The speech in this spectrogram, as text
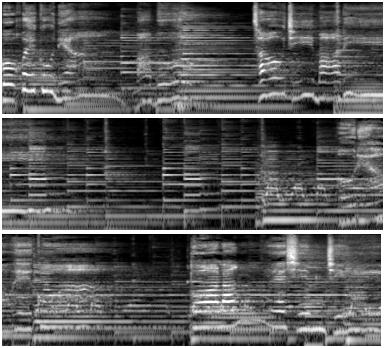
无花姑娘，嘛无超级玛丽。无聊的歌，大人的心情。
